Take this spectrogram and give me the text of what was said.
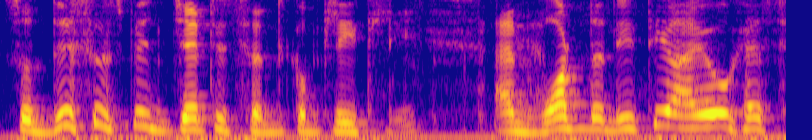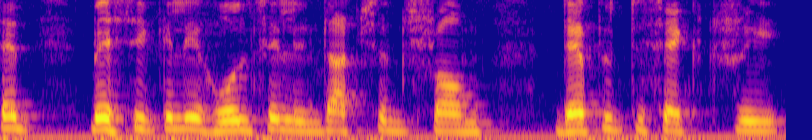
So this has been jettisoned completely. And what the Niti Aayog has said, basically wholesale induction from deputy secretary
